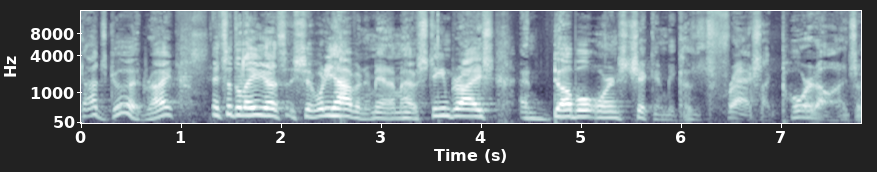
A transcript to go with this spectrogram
God's good, right? And so the lady uh, said, what are you having? Man, I'm going to have steamed rice and double orange chicken because it's fresh. Like pour it on. So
